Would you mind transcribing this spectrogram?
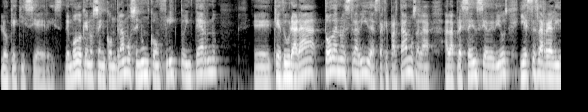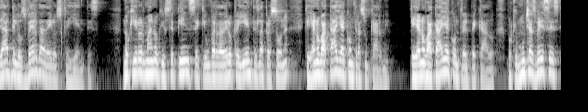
lo que quisierais. De modo que nos encontramos en un conflicto interno eh, que durará toda nuestra vida hasta que partamos a la, a la presencia de Dios y esta es la realidad de los verdaderos creyentes. No quiero, hermano, que usted piense que un verdadero creyente es la persona que ya no batalla contra su carne que ya no batalla contra el pecado, porque muchas veces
